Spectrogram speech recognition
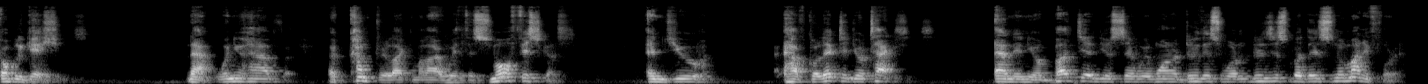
obligations. Now, when you have a country like Malawi with a small fiscus and you have collected your taxes and in your budget you say we want to do this, we want to do this, but there's no money for it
